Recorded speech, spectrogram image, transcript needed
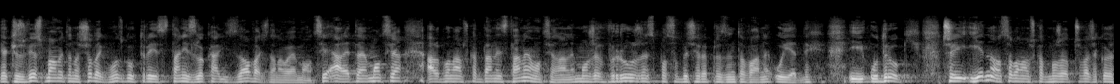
jak już wiesz, mamy ten ośrodek mózgu, który jest w stanie zlokalizować daną emocję, ale ta emocja albo na przykład dany stan emocjonalny może w różny sposób być reprezentowany u jednych i u drugich. Czyli jedna osoba na przykład może odczuwać jako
